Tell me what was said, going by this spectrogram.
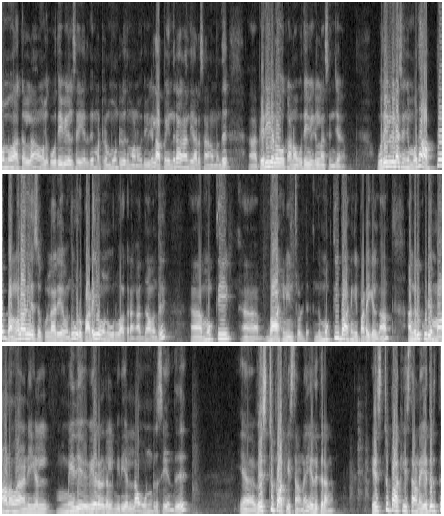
ஒன்று வாக்கெல்லாம் அவங்களுக்கு உதவிகள் செய்கிறது மற்ற மூன்று விதமான உதவிகள். அப்போ இந்திரா காந்தி அரசாங்கம் வந்து பெரிய அளவுக்கான உதவிகள்லாம் செஞ்சாங்க. உதவிகளாக செஞ்சும்போது அப்போ பங்களாதேஷுக்குள்ளாரியே வந்து ஒரு படையை ஒன்று உருவாக்குறாங்க. அதுதான் வந்து முக்தி பாகினின்னு சொல்லிட்டு. இந்த முக்தி பாகினி படைகள் தான் அங்கே இருக்கக்கூடிய மாணவ அணிகள் மீதி வீரர்கள் மீதி எல்லாம் ஒன்று சேர்ந்து வெஸ்ட் பாகிஸ்தானை எதிர்க்கிறாங்க. வெஸ்ட் பாகிஸ்தானை எதிர்த்து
